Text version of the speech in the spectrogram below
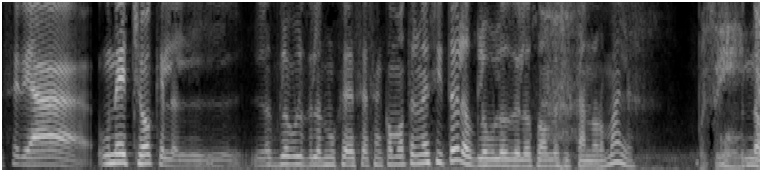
sería un hecho que el- los glóbulos de las mujeres se hacen como trenecito y los glóbulos de los hombres están normales. Pues sí. No.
